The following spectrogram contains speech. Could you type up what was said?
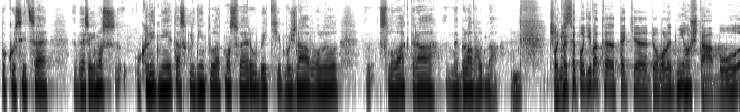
pokusit se veřejnost uklidnit a sklidnit tu atmosféru, byť možná volil slova, která nebyla vhodná. Hmm. Pojďme se podívat eh, teď eh, do volebního štábu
